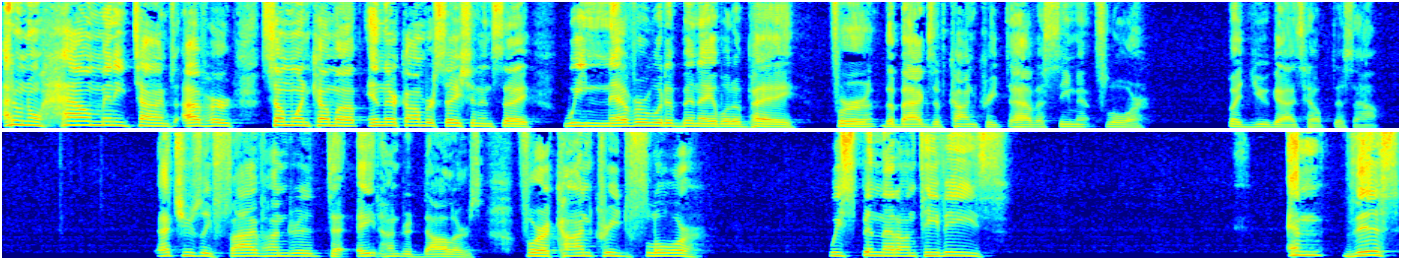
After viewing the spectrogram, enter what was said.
I don't know how many times I've heard someone come up in their conversation and say, We never would have been able to pay for the bags of concrete to have a cement floor, but you guys helped us out. That's usually 500 to $800 for a concrete floor. We spend that on TVs. And this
